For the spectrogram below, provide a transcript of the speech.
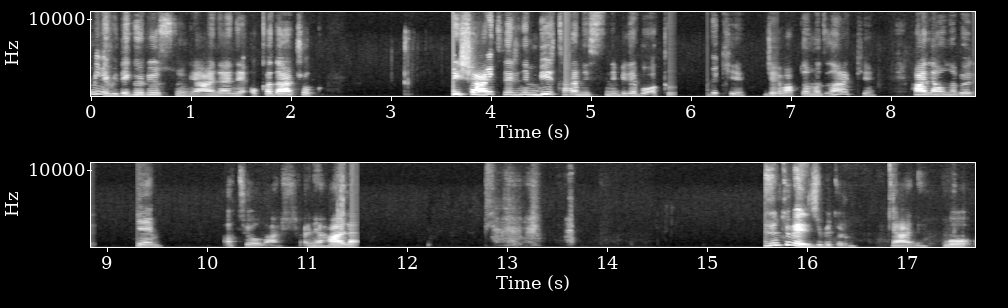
bile görüyorsun yani hani o kadar çok işaretlerinin bir tanesini bile bu akıldaki cevaplamadılar ki. Hala ona böyle gem atıyorlar. Hani hala üzüntü verici bir durum. Yani bu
